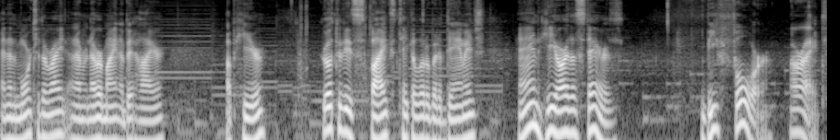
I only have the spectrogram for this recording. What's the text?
and then more to the right, and never, mind, a bit higher, up here. Go through these spikes, take a little bit of damage, and here are the stairs. B4, alright.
